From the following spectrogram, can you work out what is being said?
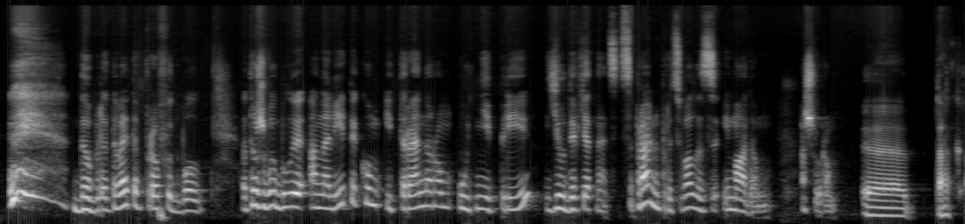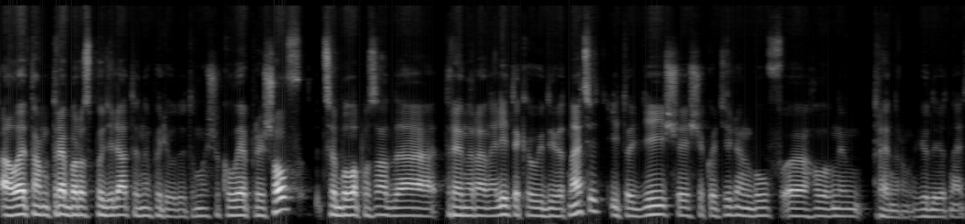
Добре, давайте про футбол. Отож, ви були аналітиком і тренером у Дніпрі Ю-19. Це правильно працювали з Імадом Ашуром. Е, так, але там треба розподіляти на періоди, тому що коли я прийшов, це була посада тренера-аналітика у 19 і тоді ще Щекотілін був е, головним тренером в Ю-19.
